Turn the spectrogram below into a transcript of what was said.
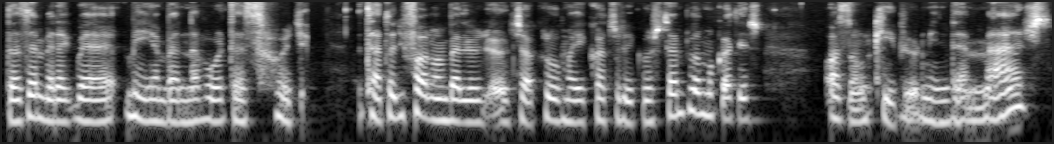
de az emberekben mélyen benne volt ez, hogy tehát, hogy falon belül csak római katolikus templomokat, és azon kívül minden más,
